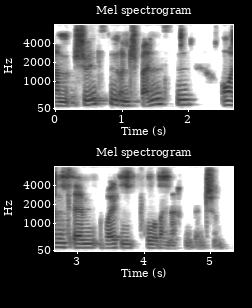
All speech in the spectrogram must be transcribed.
am schönsten und spannendsten und ähm, wollten frohe Weihnachten wünschen.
